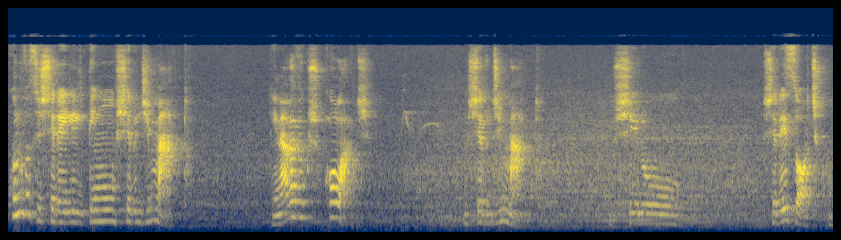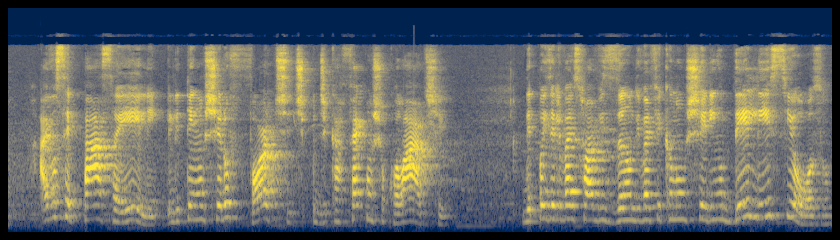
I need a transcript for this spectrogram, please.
Quando você cheira ele, ele tem um cheiro de mato. Tem nada a ver com chocolate. Um cheiro de mato. Um cheiro. Cheiro exótico. Aí você passa ele, ele tem um cheiro forte, tipo de café com chocolate. Depois ele vai suavizando e vai ficando um cheirinho delicioso.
